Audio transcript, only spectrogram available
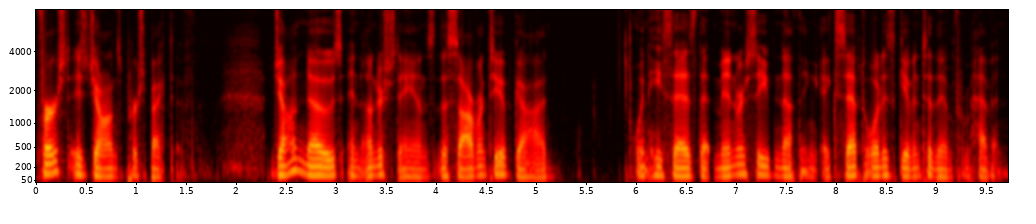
First is John's perspective. John knows and understands the sovereignty of God when he says that men receive nothing except what is given to them from heaven.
